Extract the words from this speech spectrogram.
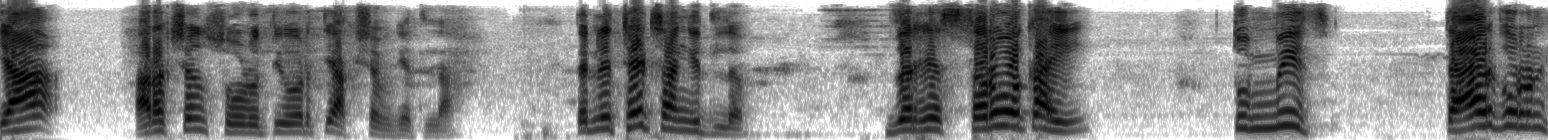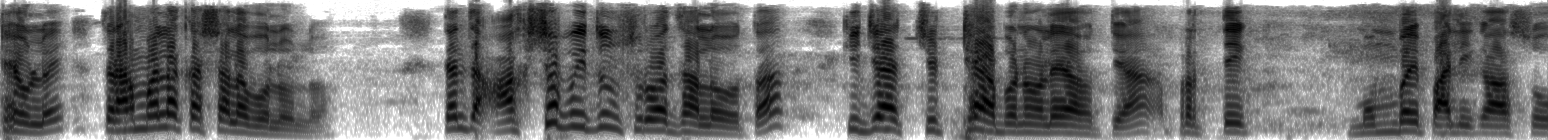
या आरक्षण सोडतीवरती आक्षेप घेतला. त्यांनी थेट सांगितलं जर हे सर्व काही तुम्हीच तयार करून ठेवलंय तर आम्हाला कशाला बोलवलं? त्यांचा आक्षेप इथून सुरुवात झाला होता की ज्या चिठ्ठ्या बनवल्या होत्या प्रत्येक मुंबई पालिका असो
